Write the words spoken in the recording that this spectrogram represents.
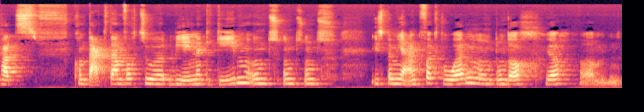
hat es Kontakt einfach zur Vienna gegeben und, und, und ist bei mir angefragt worden und, und auch ja, ähm,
